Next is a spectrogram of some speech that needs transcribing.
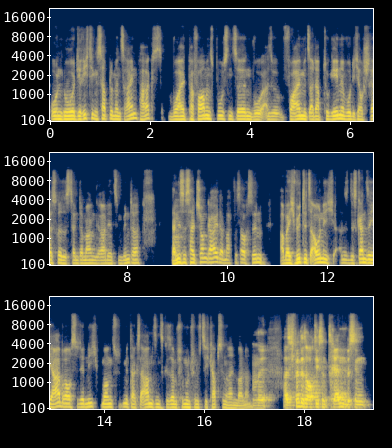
Und du die richtigen Supplements reinpackst, wo halt Performance-boostend sind, wo, also vor allem jetzt Adaptogene, wo dich auch stressresistenter machen, gerade jetzt im Winter, dann ist es halt schon geil, dann macht es auch Sinn. Aber ich würde jetzt auch nicht, also das ganze Jahr brauchst du dir nicht morgens, mittags, abends insgesamt 55 Kapseln reinballern. nee. Also ich finde jetzt auch diesen Trend ein bisschen,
